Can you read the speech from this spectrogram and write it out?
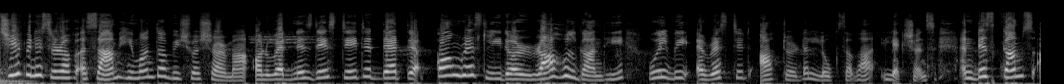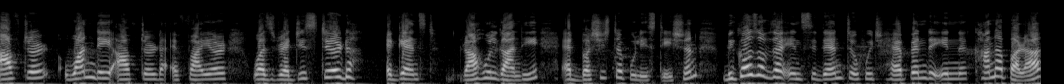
Chief Minister of Assam, Himanta Biswa Sarma, on Wednesday stated that Congress leader Rahul Gandhi will be arrested after the Lok Sabha elections. And this comes after one day after the FIR was registered against Rahul Gandhi at Bashishta police station because of the incident which happened in Khanapara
